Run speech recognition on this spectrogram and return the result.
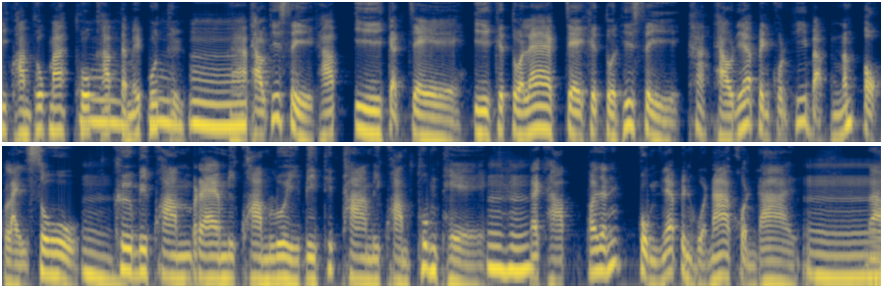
มีความทุกข์ไหมทุกข์ครับ แต่ไม่พูดถึงอืมนะแถวทีสี่ 4 ครับ E กับ J E คือตัวแรก J คือตัวที่4ค่ะแถวเนี้ยเป็นคนที่แบบน้ำตกไหลสู้อืมคือมีความแรงมีความลุยมีทิศทางมีความทุ่มเทอือฮึนะครับเพราะฉะนั้นกลุ่มเนี้ยเป็นหัวหน้าคนได้อืมอ่า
